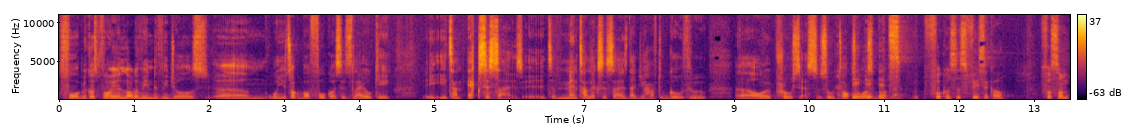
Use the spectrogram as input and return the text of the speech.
For Because for a lot of individuals, um, when you talk about focus, it's like, okay, it's an exercise. It's a mental exercise that you have to go through uh, or a process. So talk to it, us about that. Focus is physical. For some,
